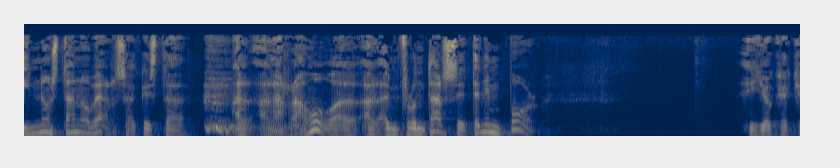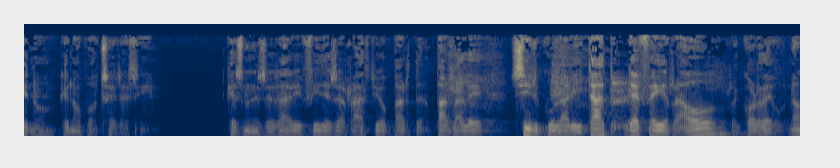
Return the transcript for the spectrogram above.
i no estan oberts a, aquesta, a, a la raó, a, a enfrontar-se, tenen por. I jo crec que no, que no pot ser així que és necessari, Fides Ratio parla de circularitat de fe i raó, recordeu, no?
